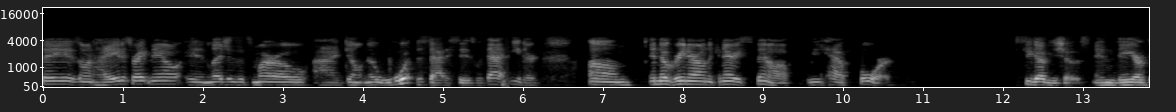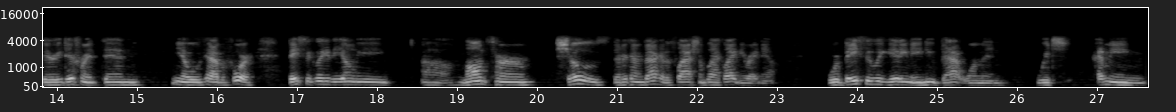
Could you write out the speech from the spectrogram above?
say is on hiatus right now. In Legends of Tomorrow, I don't know what the status is with that either. Um, and no Green Arrow and the Canary spinoff. We have four CW shows, and they are very different than you know we've had before. Basically, the only uh, long-term shows that are coming back are the Flash and Black Lightning right now. we're basically getting a new Batwoman, which I mean,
